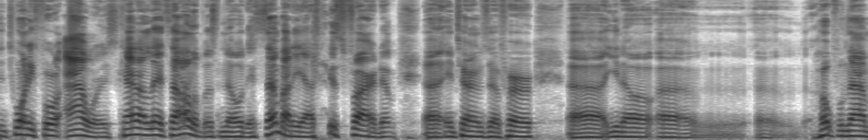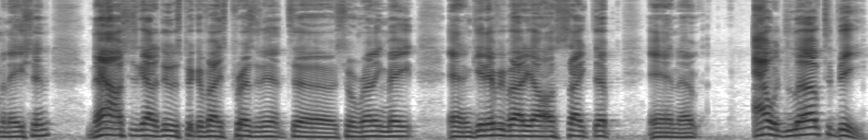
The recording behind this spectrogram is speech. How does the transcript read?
in 24 hours, kind of lets all of us know that somebody out there is fired up uh, in terms of her, uh, you know, uh, uh hopeful nomination. Now she's got to do is pick a vice president, uh, so running mate, and get everybody all psyched up. And uh, I would love to be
